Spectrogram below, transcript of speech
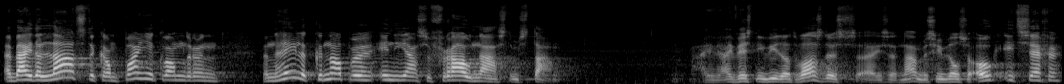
En bij de laatste campagne kwam er een, een hele knappe Indiaanse vrouw naast hem staan. Hij, hij wist niet wie dat was, dus hij zei, nou misschien wil ze ook iets zeggen.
